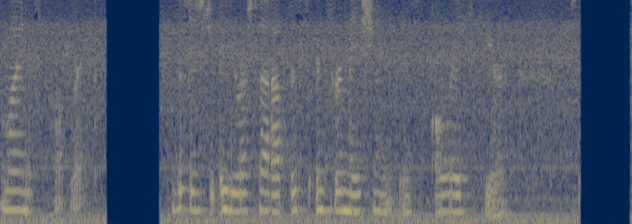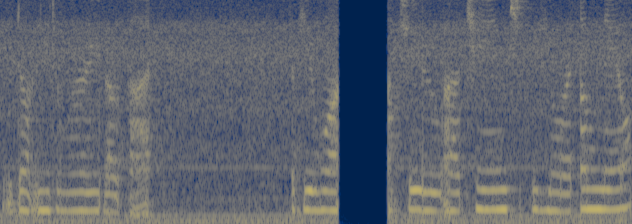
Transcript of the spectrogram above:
Mine is public. This is your setup. This information is already here. So you don't need to worry about that. If you want to uh, change your thumbnail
